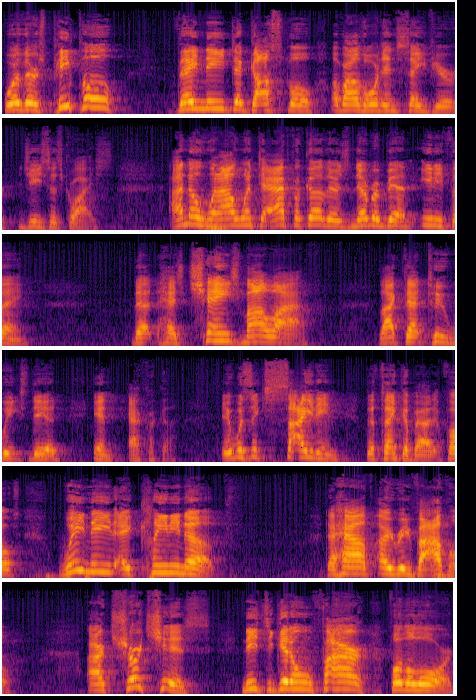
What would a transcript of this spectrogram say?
Where there's people, they need the gospel of our Lord and Savior, Jesus Christ. I know when I went to Africa, there's never been anything that has changed my life like that two weeks did in Africa. It was exciting to think about it, folks. We need a cleaning up to have a revival. Our churches need to get on fire for the Lord.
